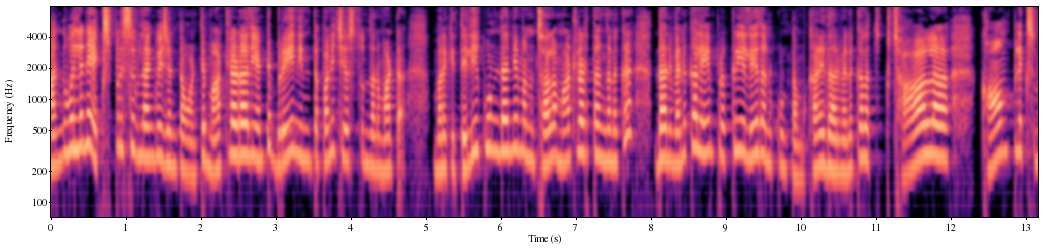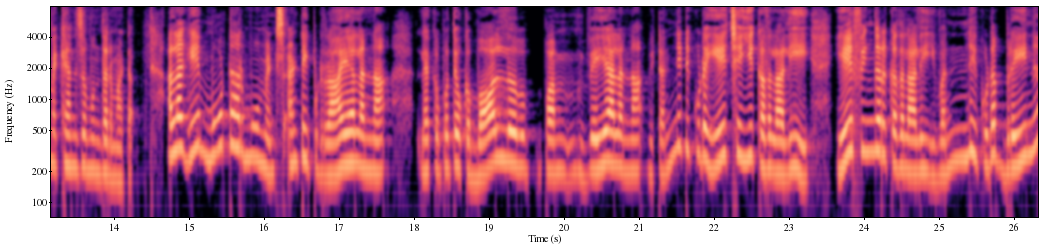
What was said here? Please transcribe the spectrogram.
అందువల్లనే ఎక్స్ప్రెసివ్ లాంగ్వేజ్ అంటాం. అంటే మాట్లాడాలి అంటే బ్రెయిన్ ఇంత పని చేస్తుందన్నమాట. మనకి తెలియకుండానే మనం చాలా మాట్లాడతాం గనక దాని వెనకాల ఏం ప్రక్రియ లేదనుకుంటాం. కానీ దాని వెనకాల చాలా కాంప్లెక్స్ మెకానిజం ఉందన్నమాట. అలాగే మోటార్ మూమెంట్స్ అంటే ఇప్పుడు రాయాలన్నా లేకపోతే ఒక బాల్ పం వేయాలన్నా వీటన్నిటి కూడా ఏ చెయ్యి కదలాలి ఏ ఫింగర్ కదలాలి ఇవన్నీ కూడా బ్రెయిన్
